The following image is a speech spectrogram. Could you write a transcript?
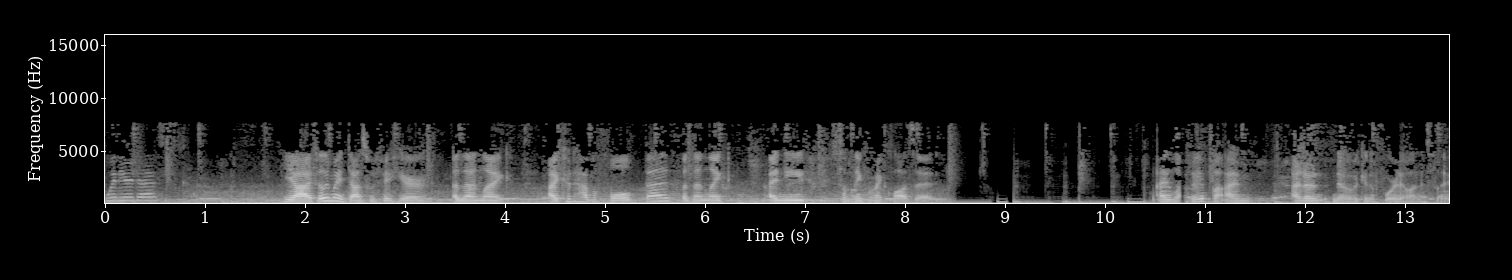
with your desk? Yeah, I feel like my desk would fit here. And then like, I could have a full bed, but then like, I need something for my closet. I love it, but I'm, I don't know if I can afford it honestly.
